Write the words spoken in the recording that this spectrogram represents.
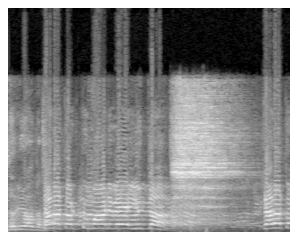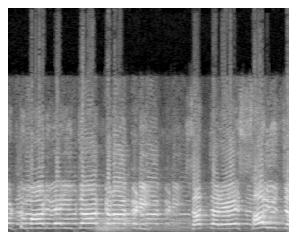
ದುರ್ಯೋಧನ. ತಲತೊಟ್ಟು ಮಾಡುವೆ ಯುದ್ಧ. ತಲತೊಟ್ಟು ಮಾಡುವೆ ಯುದ್ಧ ಕಡಾಕಡಿ. ಸತ್ತರೆ ಸಾಯುಜ್ಯ.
